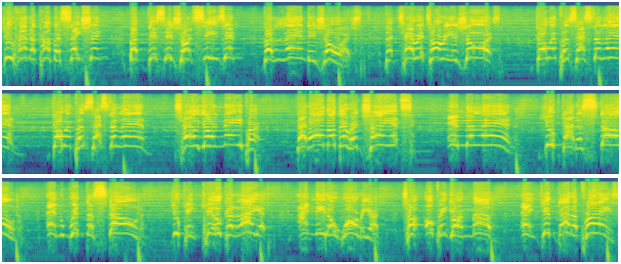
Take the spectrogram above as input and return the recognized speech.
you had a conversation, but this is your season. The land is yours, the territory is yours. Go and possess the land. Go and possess the land. Tell your neighbor that although there are giants in the land, you've got a stone. And with the stone, you can kill Goliath. I need a warrior to open your mouth and give God a praise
